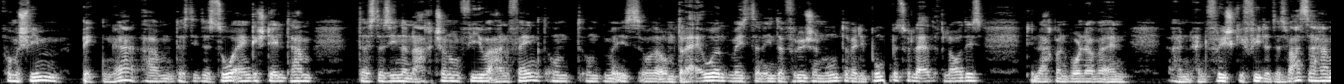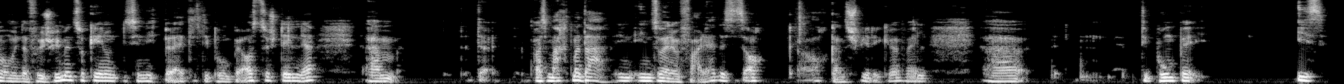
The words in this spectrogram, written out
vom Schwimmbecken, ja, ähm, dass die das so eingestellt haben, dass das in der Nacht schon um 4 Uhr anfängt und, und man ist, oder um 3 Uhr und man ist dann in der Früh schon munter, weil die Pumpe so laut, laut ist. Die Nachbarn wollen aber ein, ein, ein frisch gefiltertes Wasser haben, um in der Früh schwimmen zu gehen und die sind nicht bereit, die Pumpe auszustellen. Ja. Ähm, da, was macht man da in, in so einem Fall? Ja? Das ist auch, auch ganz schwierig, ja? weil äh, die Pumpe ist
